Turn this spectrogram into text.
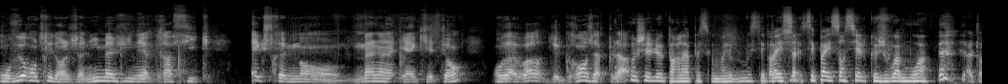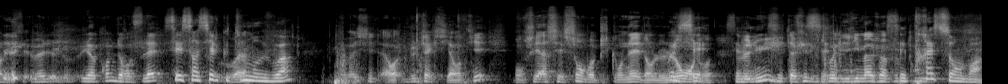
on veut rentrer dans un imaginaire graphique extrêmement malin et inquiétant, on va avoir de grands aplats. Approchez-le par là parce que moi, c'est pas, essentiel que je vois moi. Attendez, euh, il y a un problème de reflet. C'est essentiel que Voilà. tout le monde voit. Alors, le texte est entier. Bon, c'est assez sombre puisqu'on est dans le Oui, Londres c'est- de nuit. J'ai tâché de vous trouver des images un peu C'est plus- très sombre.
